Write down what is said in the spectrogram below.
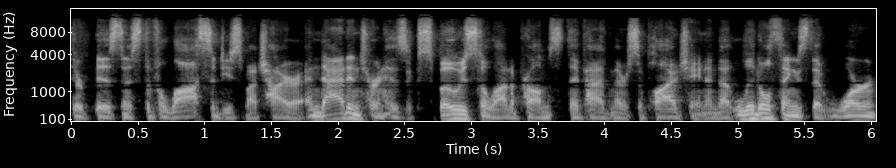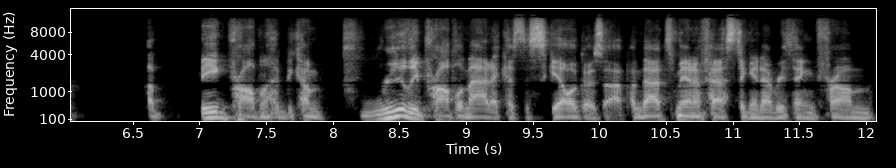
their business, the velocity is much higher. And that in turn has exposed a lot of problems that they've had in their supply chain and that little things that weren't a big problem have become really problematic as the scale goes up. And that's manifesting in everything from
